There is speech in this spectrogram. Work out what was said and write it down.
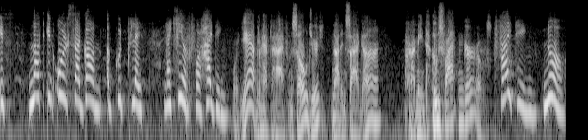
Is not in all Saigon a good place like here for hiding. Well, yeah, but you have to hide from soldiers, not in Saigon. I mean, who's fighting girls? Fighting, no.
